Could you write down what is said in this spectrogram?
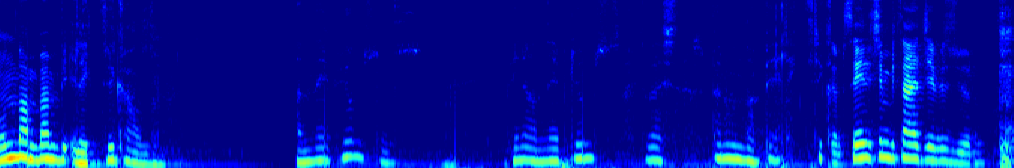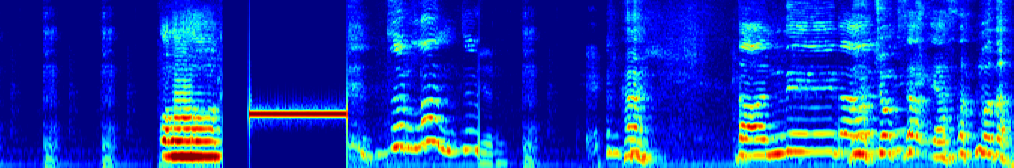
ondan ben bir elektrik aldım. Anlayabiliyor musunuz? Beni anlayabiliyor musunuz arkadaşlar? Ben ondan bir elektrik aldım. Senin için bir tane ceviz yiyorum. Oo. Dur lan dur. Diyorum. Dandini dandini. Dur çok güzel yaslanmadan.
